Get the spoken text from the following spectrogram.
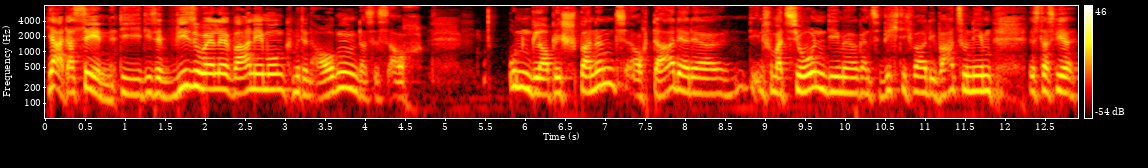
Ja, das Sehen, die, diese visuelle Wahrnehmung mit den Augen, das ist auch unglaublich spannend. Auch da der, der, die Information, die mir ganz wichtig war, die wahrzunehmen, ist, dass wir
